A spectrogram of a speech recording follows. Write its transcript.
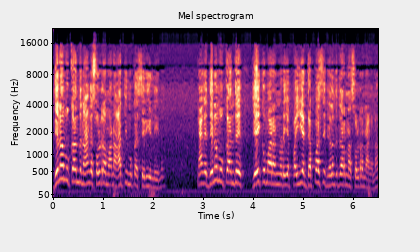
தினம் உட்காந்து நாங்க சொல்றோமான அதிமுக சரியில்லைன்னு. நாங்க தினம் உட்கார்ந்து ஜெயக்குமார் அண்ணனுடைய பையன் டெபாசிட் இழந்துட்டாரு நான் சொல்றேனாங்கண்ணா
